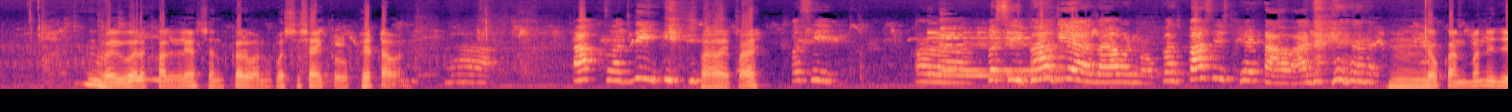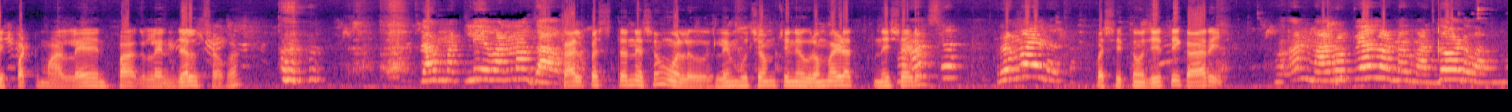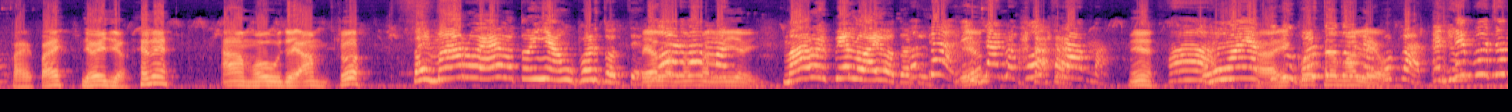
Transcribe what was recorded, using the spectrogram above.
રવિવારે ખાલી લેસન કરવાનું પછી સાયકલ ફેટાવાની. હા. આખો દી. ભાઈ ભાઈ. પછી પછી ભાગ લેવા પછી પાછી ફેટાવાની. હમ, દુકાન બની જે પટમાં લઈને ભાગ લઈને જલસો કા? રમત લેવા ન જાવ કાલ પછી તને શું ઓલું લીંબુ ચમચી ને એવું રમાડ્યા નહીં સાઈડે પછી તું જીતી કારી મારો પેલો નંબર દોડવામાં ભાઈ ભાઈ જોઈ જો હે ને? આમ હોવું જોઈએ આમ જો. ભાઈ મારો અહીંયા હું ભણતો જ તે. પેલો નંબર લઈ આવી. મારો પેલો આવ્યો તો એટલે? હે? હા. હું અહીંયા સીધું ભણતો તો પપ્પા લેવો. પૂછું ત્રીજું પૂછું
